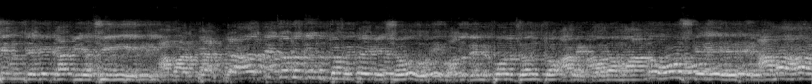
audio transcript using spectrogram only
জিন্দগি কাটিয়েছি। আমার পেটটাতে যতদিন তুমি দেখেছ, ততদিন পর্যন্ত আমি কোনো মানুষকে আমার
